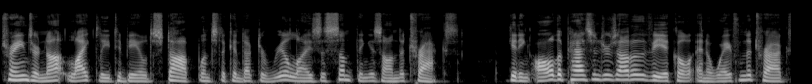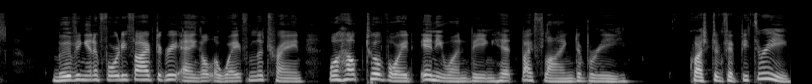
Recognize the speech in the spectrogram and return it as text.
Trains are not likely to be able to stop once the conductor realizes something is on the tracks. Getting all the passengers out of the vehicle and away from the tracks, moving in a 45 degree angle away from the train, will help to avoid anyone being hit by flying debris. Question 53.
